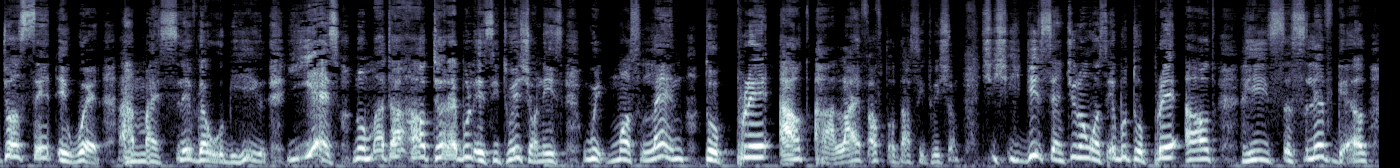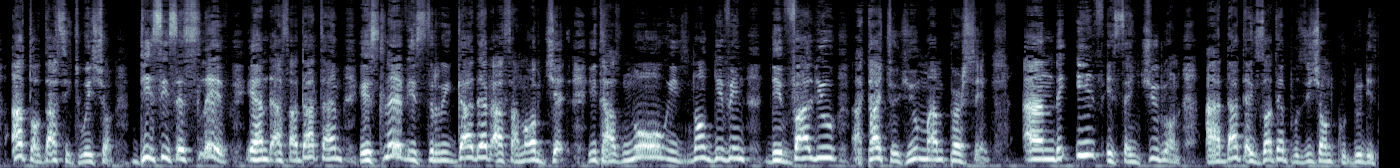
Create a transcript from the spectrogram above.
Just say a word and my slave girl will be healed. Yes, no matter how terrible a situation is, we must learn to pray out our life after that situation she, she, this centurion was able to pray out his slave girl out of that situation. This is a slave, and as at that time, a slave is regarded as an object. It has no, it's not given the value attached to human person. And if a centurion at that exalted position could do this,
